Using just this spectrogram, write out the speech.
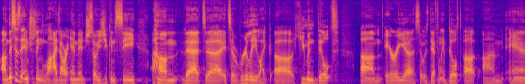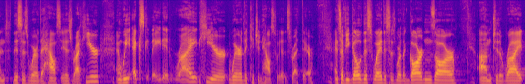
Um, this is an interesting LiDAR image. So as you can see, um, that uh, it's a really like uh, human-built um, area, so it was definitely built up. Um, and this is where the house is right here. And we excavated right here where the kitchen house is, right there. And so if you go this way, this is where the gardens are um, to the right.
